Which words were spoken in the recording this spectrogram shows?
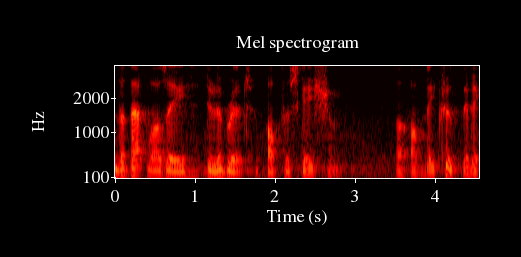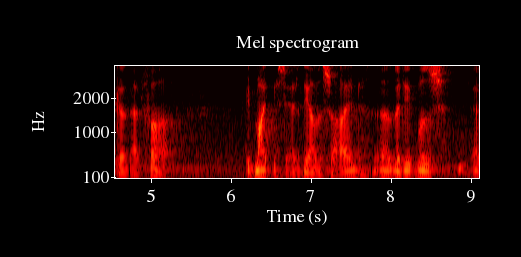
that that was a deliberate obfuscation of the truth. They may go that far. It might be said, the other side, uh, that it was uh,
